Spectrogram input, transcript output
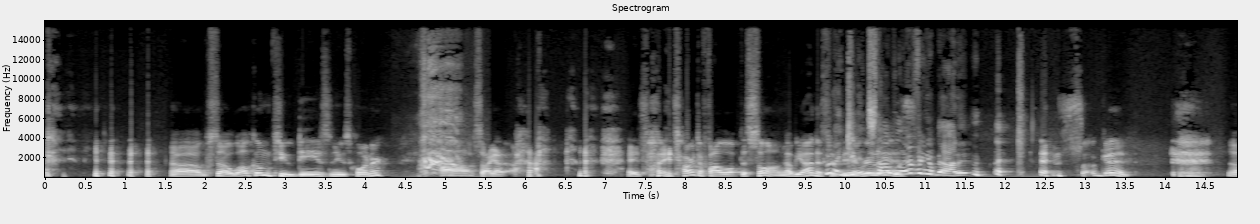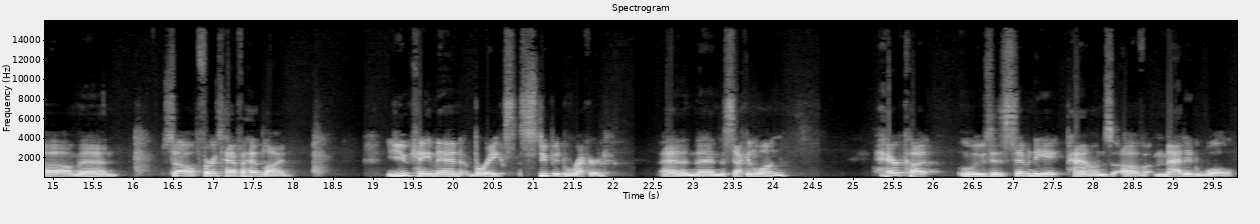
Uh, so, welcome to Dave's News Corner. Uh, so I got. it's it's hard to follow up the song. I'll be honest I with you. It can't really stop is. laughing about it. It's so good. Oh man. So first half a headline. UK man breaks stupid record. And then the second one, haircut loses 78 pounds of matted wool.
